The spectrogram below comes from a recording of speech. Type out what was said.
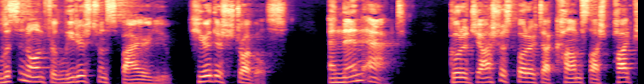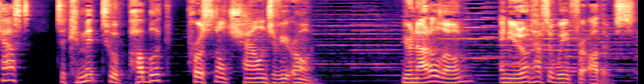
Listen on for leaders to inspire you, hear their struggles, and then act. Go to joshuaspodek.com slash podcast to commit to a public, personal challenge of your own. You're not alone, and you don't have to wait for others.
